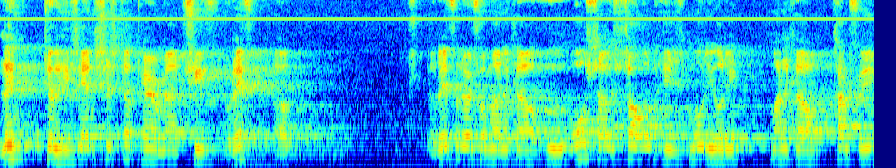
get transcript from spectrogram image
linked to his ancestor, Paramount Chief Ref, uh, Refero for Manukau, who also sold his Moriori Manukau country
